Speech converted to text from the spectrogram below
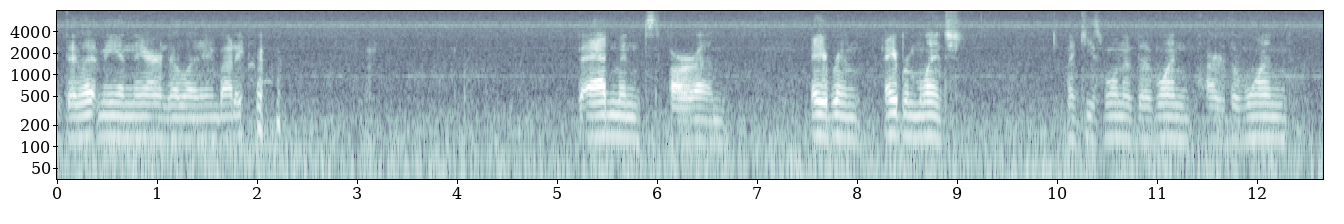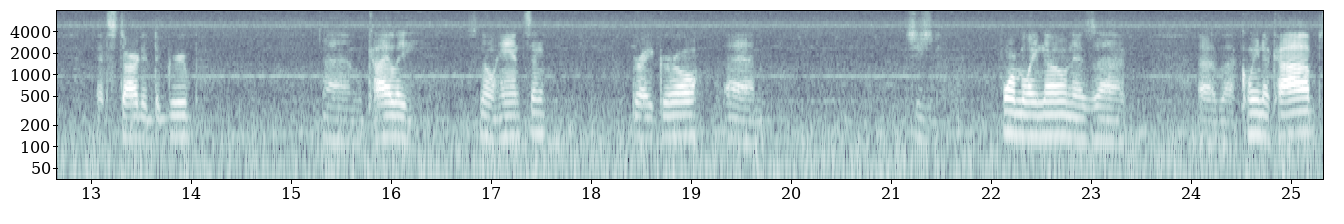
If they let me in there, they'll let anybody. the admins are um, Abram Abram Lynch. I think he's one of the one or the one that started the group um, Kylie Snow Hansen, great girl. Um, she's formerly known as uh, uh, Queen of Cobs,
